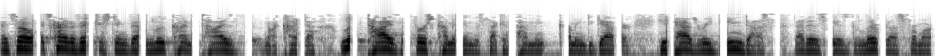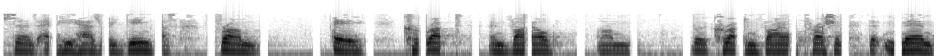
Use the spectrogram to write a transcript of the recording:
And so it's kind of interesting that Luke kind of ties, not kind of, Luke ties the first coming and the second coming, coming together. He has redeemed us. That is, He has delivered us from our sins, and He has redeemed us from a corrupt and vile, um, the corrupt and vile oppression that men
